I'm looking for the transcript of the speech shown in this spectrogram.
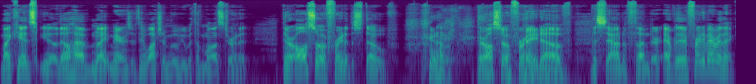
my kids, you know, they'll have nightmares if they watch a movie with a monster in it. They're also afraid of the stove. You know, Right. they're also afraid of the sound of thunder. Every, they're afraid of everything.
